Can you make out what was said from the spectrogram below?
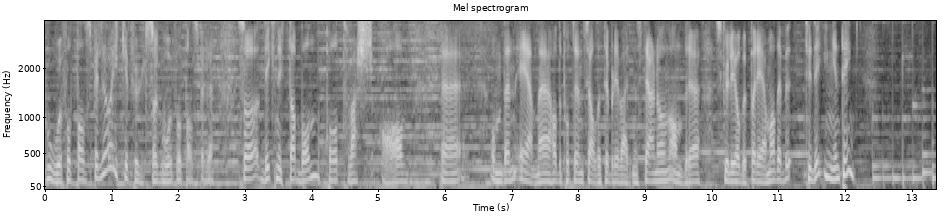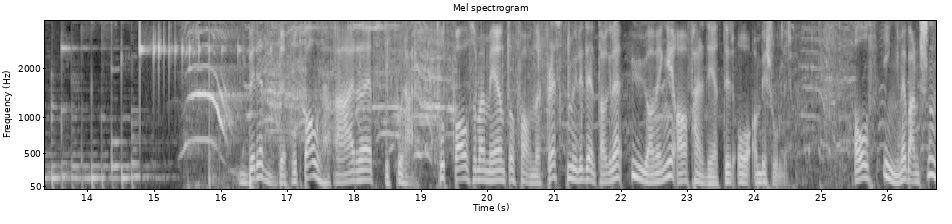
gode fotballspillere og ikke fullt så gode fotballspillere. Så de knytta bånd på tvers av eh, om den ene hadde potensial til å bli verdensstjerne og den andre skulle jobbe på Rema. Det betydde ingenting. Breddefotball er et stikkord her. Fotball som er ment å favne flest mulig deltakere, uavhengig av ferdigheter og ambisjoner. Alf Ingve Berntsen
